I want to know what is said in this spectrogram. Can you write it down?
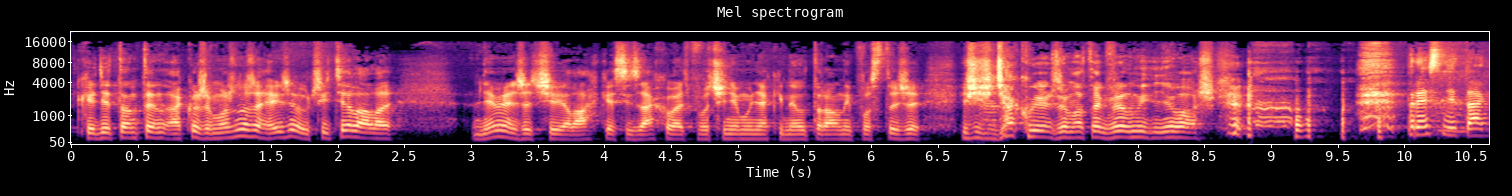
keď je tam ten, akože možno, že hej, že učiteľ, ale neviem, že či je ľahké si zachovať voči nemu nejaký neutrálny postoj, že Ježiš, ďakujem, že ma tak veľmi hneváš. Presne tak.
